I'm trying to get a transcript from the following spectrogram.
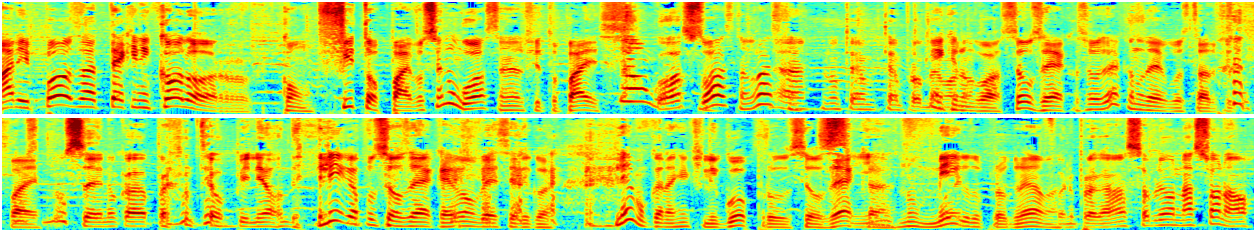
Mariposa Technicolor com Fitopai. Você não gosta, né, do Fitopai? Não, gosto. Gosta, não gosta? É, não tem, não tem Quem problema. que não gosta? Seu Zeca. Seu Zeca não deve gostar do Fitopai. Não sei, nunca perguntei a opinião dele. Liga pro seu Zeca aí, vamos ver se ele gosta. Lembra quando a gente ligou pro seu Zeca Sim, no meio foi. do programa? Foi no programa sobre o Nacional.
